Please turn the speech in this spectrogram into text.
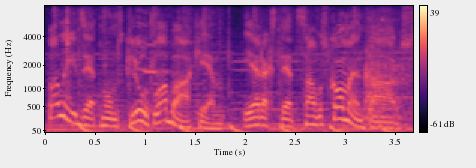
Palīdziet mums kļūt labākiem, ierakstiet savus komentārus.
